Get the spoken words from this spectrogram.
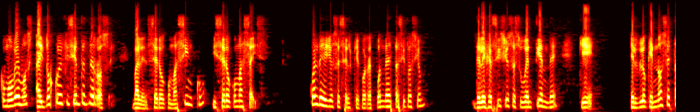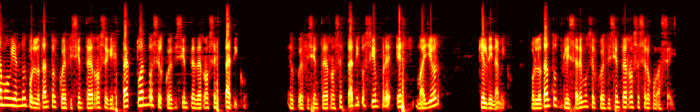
Como vemos, hay dos coeficientes de roce, valen 0,5 y 0,6. ¿Cuál de ellos es el que corresponde a esta situación? Del ejercicio se subentiende que el bloque no se está moviendo y por lo tanto el coeficiente de roce que está actuando es el coeficiente de roce estático. El coeficiente de roce estático siempre es mayor que el dinámico. Por lo tanto utilizaremos el coeficiente de roce 0,6.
